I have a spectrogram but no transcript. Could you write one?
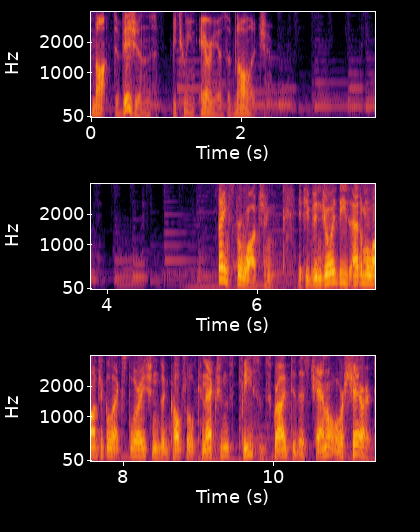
not divisions, between areas of knowledge. Thanks for watching. If you've enjoyed these etymological explorations and cultural connections, please subscribe to this channel or share it.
